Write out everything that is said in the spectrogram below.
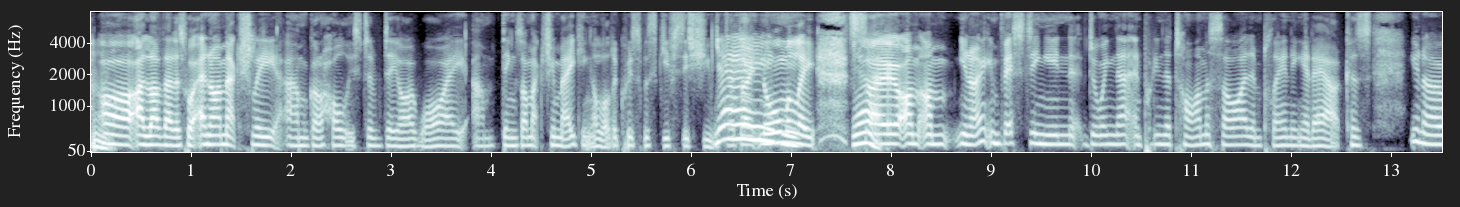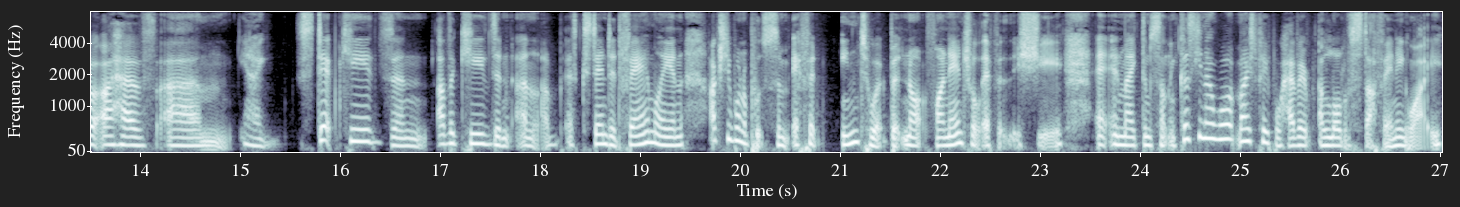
Oh, I love that as well. And I'm actually um, got a whole list of DIY um, things. I'm actually making a lot of Christmas gifts this year, which Yay. I don't normally. Yeah. So I'm, I'm, you know, investing in doing that and putting the time aside and planning it out because, you know, I have, um, you know stepkids and other kids and, and extended family. And I actually want to put some effort into it, but not financial effort this year and, and make them something. Because you know what? Most people have a lot of stuff anyway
